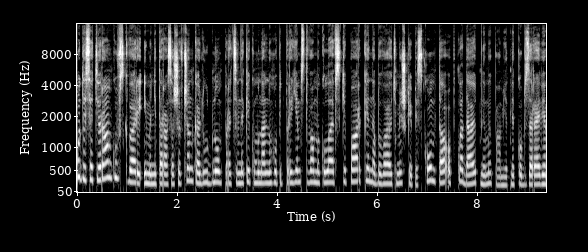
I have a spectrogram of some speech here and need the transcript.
О 10 ранку в сквері імені Тараса Шевченка людно працівники комунального підприємства Миколаївські парки набивають мішки піском та обкладають ними пам'ятник Кобзареві.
